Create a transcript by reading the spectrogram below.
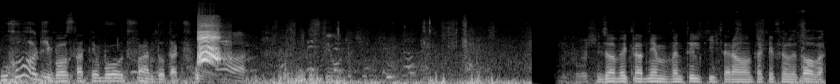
Uchodzi, bo ostatnio było twardo, tak w chuj. A, z tyłu to ci... Widzowie, kradniemy wentylki, teraz mam takie fioletowe.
